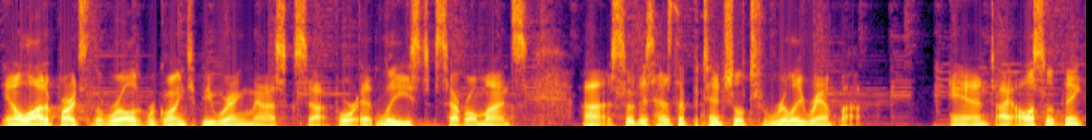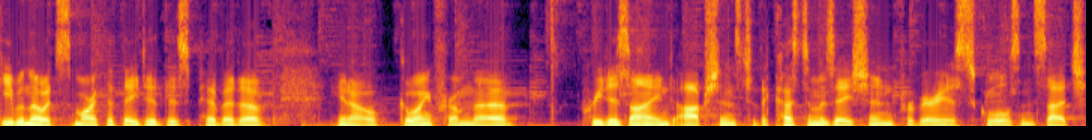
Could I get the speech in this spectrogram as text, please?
in a lot of parts of the world, we're going to be wearing masks uh, for at least several months. Uh, so this has the potential to really ramp up. And I also think, even though it's smart that they did this pivot of, you know, going from the pre-designed options to the customization for various schools and such,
